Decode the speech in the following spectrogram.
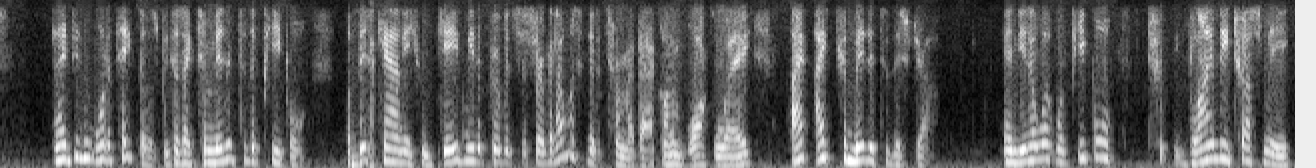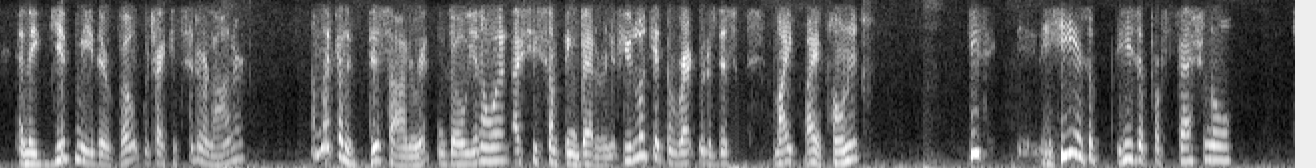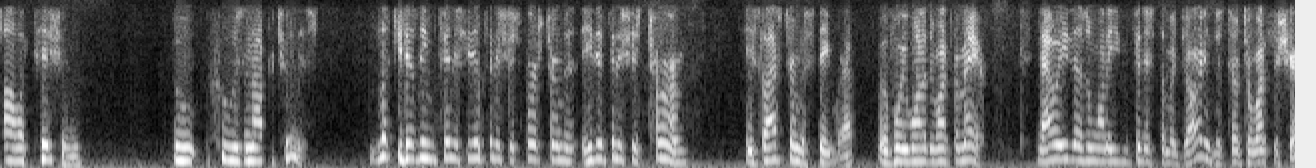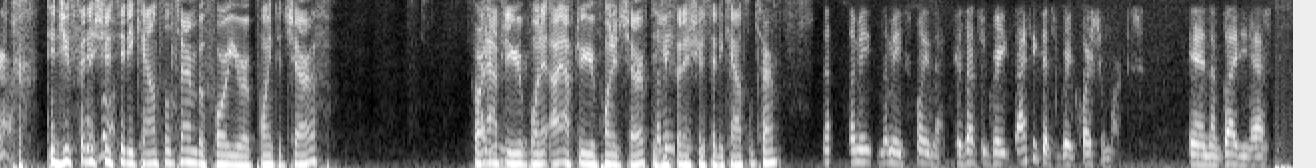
and I didn't want to take those because I committed to the people of this county who gave me the privilege to serve, and I wasn't going to turn my back on them, walk away. I, I committed to this job. And you know what? When people tr- blindly trust me and they give me their vote, which I consider an honor, I'm not going to dishonor it and go, you know what? I see something better. And if you look at the record of this, my my opponent, he's he is a he's a professional politician who who is an opportunist. Look, he doesn't even finish. He didn't finish his first term. He didn't finish his term, his last term as state rep before he wanted to run for mayor. Now he doesn't want to even finish the majority of his term to run for sheriff. Did you finish your city council term before you were appointed sheriff? Or after you appointed after you appointed sheriff, did Let you finish your city council term? Let me let me explain that because that's a great. I think that's a great question, Marcus, and I'm glad you asked it.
